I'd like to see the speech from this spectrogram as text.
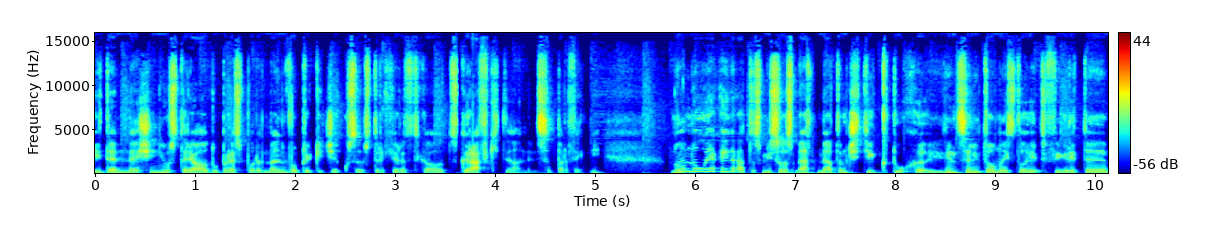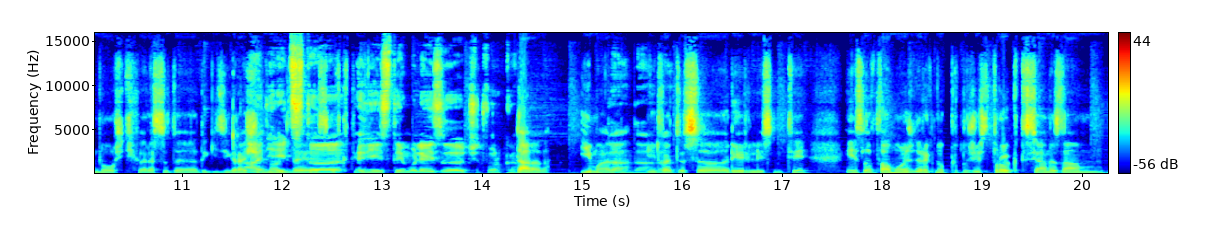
и ден днешен и остарява добре според мен, въпреки че ако се абстрахират така от графиките, нали, са перфектни. Но е много яка играта. В смисъл, аз мятам, че ти като един ценител на историите в игрите, много ще ти хареса да, да ги изиграеш а, едно и две. Единицата има ли и за четворка? Да, да, да. Има, да. да. да и двете да. са ререлиснити. И след това можеш директно да продължиш стройката. Сега не знам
